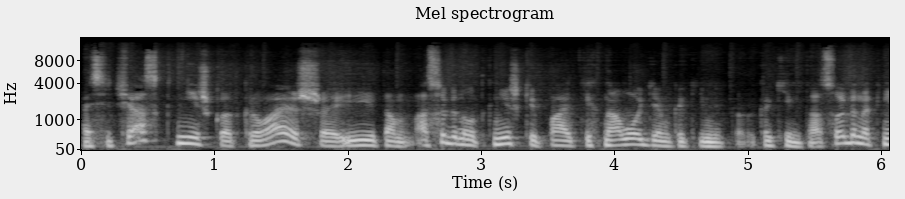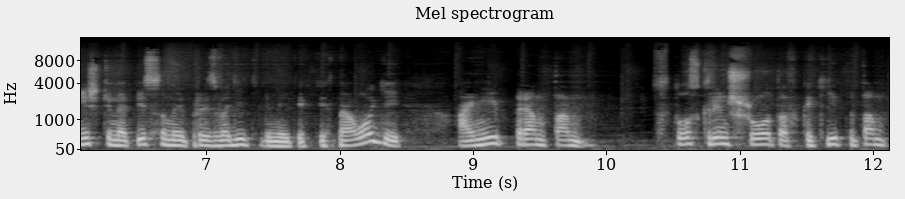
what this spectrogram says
А сейчас книжку открываешь, э, и там, особенно вот книжки по технологиям каким-то, каким-то особенно книжки, написанные производителями этих технологий, они прям там 100 скриншотов, какие-то там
